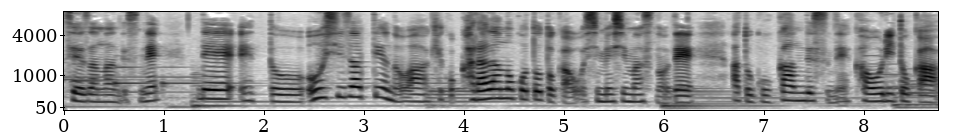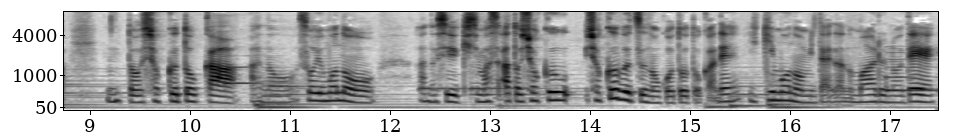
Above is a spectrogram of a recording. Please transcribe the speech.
星座なんですね。で、えっと、大牛座っていうのは結構体のこととかを示しますのであと五感ですね香りとか、うんと、食とかあのそういうものをあの刺激します。あと植植物のこととかね生き物みたいなのもあるので、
